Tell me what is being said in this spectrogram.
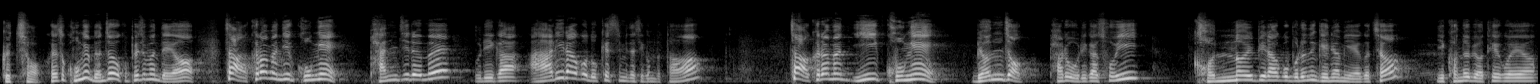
그쵸. 그래서 공의 면적을 곱해주면 돼요. 자, 그러면 이 공의 반지름을 우리가 R이라고 놓겠습니다, 지금부터. 자, 그러면 이 공의 면적, 바로 우리가 소위 건넓이라고 부르는 개념이에요. 그쵸? 이 건넓이 어떻게 구해요?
